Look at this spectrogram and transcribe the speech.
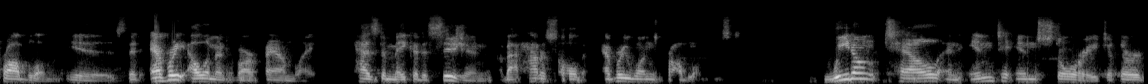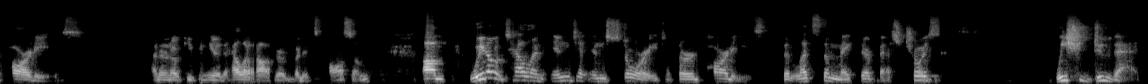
problem is that every element of our family has to make a decision about how to solve everyone's problems. We don't tell an end-to-end story to third parties. I don't know if you can hear the helicopter, but it's awesome. Um, we don't tell an end-to-end story to third parties that lets them make their best choices. We should do that.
